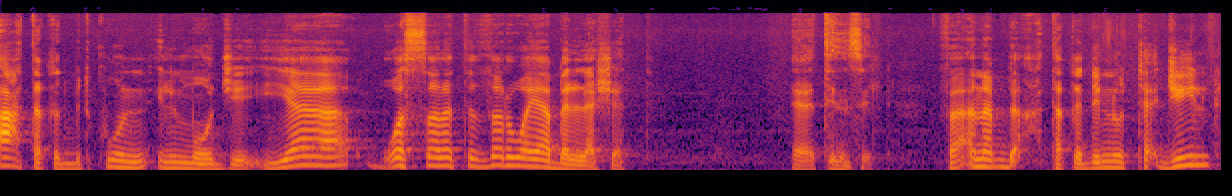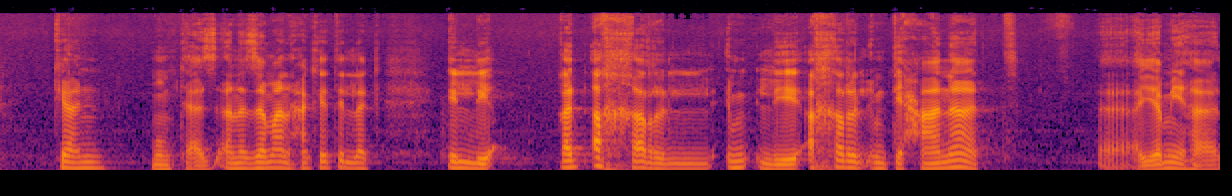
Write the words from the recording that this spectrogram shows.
أعتقد بتكون الموجة يا وصلت الذروة يا بلشت آه، تنزل. فأنا بدي أعتقد إنه التأجيل كان ممتاز. أنا زمان حكيت لك اللي قد أخر اللي أخر الامتحانات آه، أياميها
